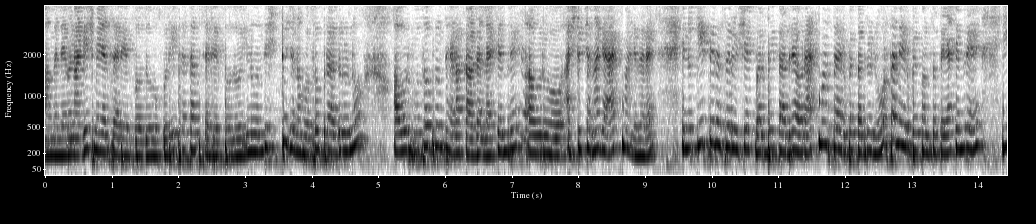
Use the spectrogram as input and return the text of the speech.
ಆಮೇಲೆ ನಾಗೇಶ್ ಮೇಯರ್ ಸರ್ ಇರ್ಬೋದು ಕುರಿ ಪ್ರತಾಪ್ ಸರ್ ಇರ್ಬೋದು, ಇನ್ನು ಒಂದಿಷ್ಟು ಜನ ಹೊಸೊಬ್ರಾದ್ರೂ ಅವ್ರು ಹೊಸೊಬ್ರು ಅಂತ ಹೇಳಕ್ಕಾಗಲ್ಲ ಯಾಕೆಂದ್ರೆ ಅವರು ಅಷ್ಟು ಚೆನ್ನಾಗಿ ಆಕ್ಟ್ ಮಾಡಿದ್ದಾರೆ ಇನ್ನು ಕೀರ್ತಿ ಸರ್ ವಿಷಯಕ್ಕೆ ಬರ್ಬೇಕಾದ್ರೆ ಅವ್ರು ಆಕ್ಟ್ ಮಾಡ್ತಾ ಇರ್ಬೇಕಾದ್ರೆ ನೋಡ್ತಾನೆ ಇರ್ಬೇಕು ಅನ್ಸುತ್ತೆ. ಯಾಕೆಂದ್ರೆ ಈ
